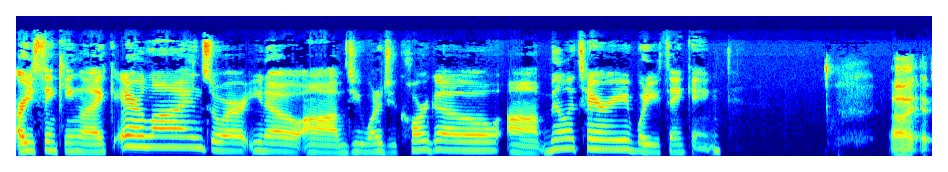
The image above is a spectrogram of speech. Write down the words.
are you thinking like airlines or you know, um, do you want to do cargo, um, military? What are you thinking? Uh, if,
